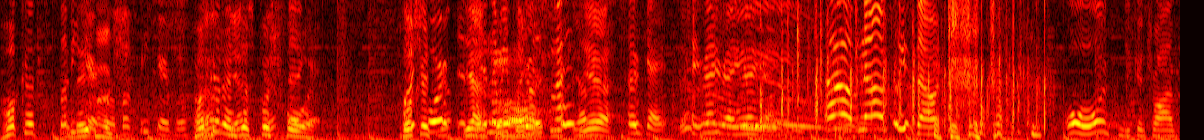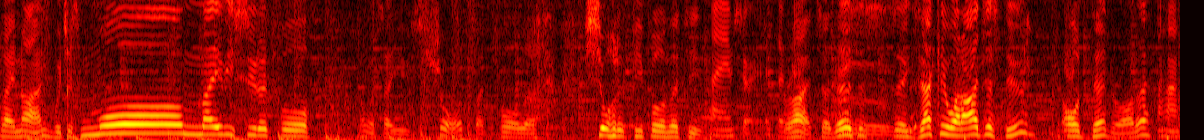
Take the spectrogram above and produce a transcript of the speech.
hook it, But be and then careful. But be careful. hook it and Yeah, just push yeah. forward. Push Hook it, forward, yeah. and then we push this way? Yeah. Okay. Right, right, right, right, right. Oh no! Please don't. Or you can try and play nine, which is more maybe suited for, I won't say you short, but for the shorter people on the team. I am short. it's okay. Right, so this is exactly what I just do, or did rather. Uh huh.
